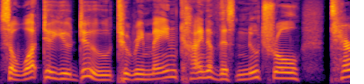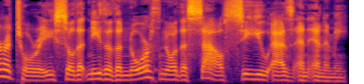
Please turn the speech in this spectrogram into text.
So, what do you do to remain kind of this neutral territory so that neither the North nor the South see you as an enemy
